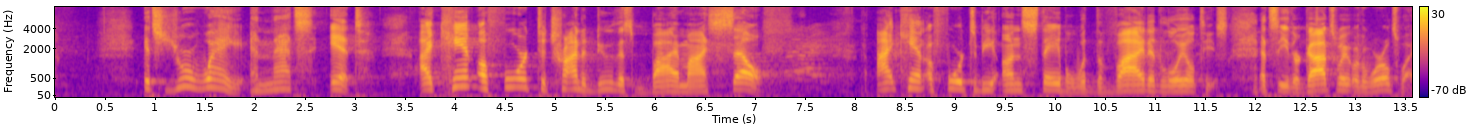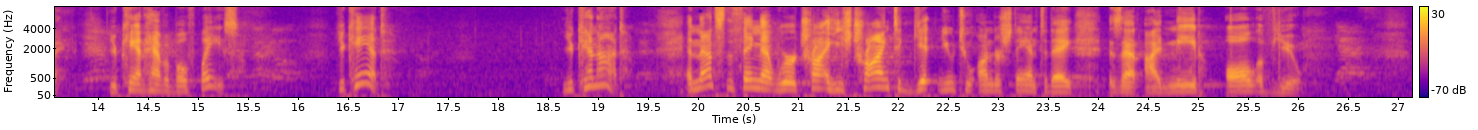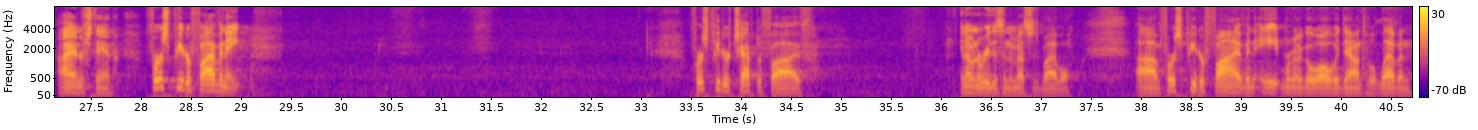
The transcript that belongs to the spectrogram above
It's your way, and that's it. I can't afford to try to do this by myself. I can't afford to be unstable with divided loyalties. It's either God's way or the world's way. You can't have it both ways. You can't. You cannot. And that's the thing that we're trying, he's trying to get you to understand today is that I need all of you. Yes. I understand. 1 Peter 5 and 8. 1 Peter chapter 5, and I'm going to read this in the Message Bible. Uh, 1 Peter 5 and 8, and we're going to go all the way down to 11.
